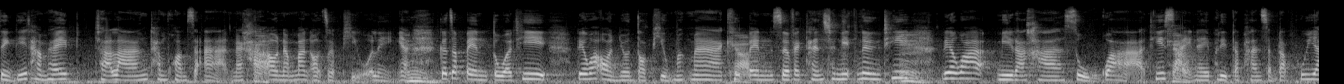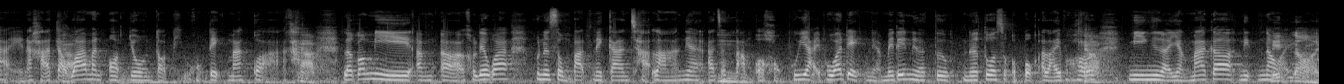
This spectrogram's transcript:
สิ่งที่ทำให้ช้าล้างทำความสะอาดนะครัคะบเอาน้ำมันออกจากผิวอะไรอย่างเงี้ยอืมก็จะเป็นตัวที่เรียกว่าอ่อนโยนต่อผิวมากๆ คือครับเป็นเซอร์แฟกแทนชนิดหนึ่งที่อืมเรียกว่ามีราคาสูงกว่าที่ใส่ครับในผลิตภัณฑ์สำหรับผู้ใหญ่นะคะ แต่ครับว่ามันอ่อนโยนต่อผิวของเด็กมากกว่าค่ะครับแล้วก็มีอ่ำเอ่อเขาเรียกว่าคุณสมบัติในการชะล้างเนี่ยอาจจะอืมต่ำกว่าของผู้ใหญ่เพราะว่าเด็กเนี่ยไม่ได้เนื้อตัวเนื้อตัวสกปรกอะไร เพราะเขาครับมีเหงื่ออย่างมากก็นิดหน่นิอยดหน่อย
